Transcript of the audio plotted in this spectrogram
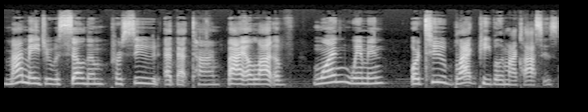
My major was seldom pursued at that time by a lot of one women or two black people in my classes.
